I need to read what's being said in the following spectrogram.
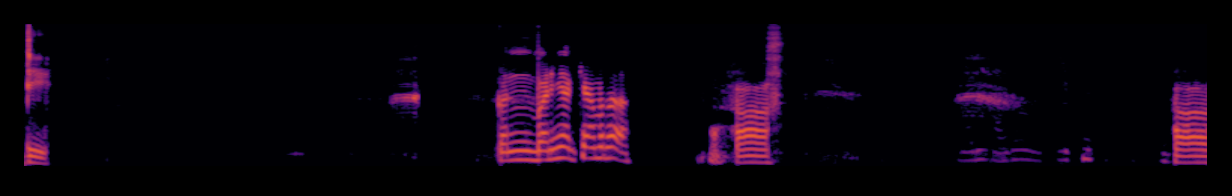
डी कन बढ़िया कैमरा हाँ। हाँ।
